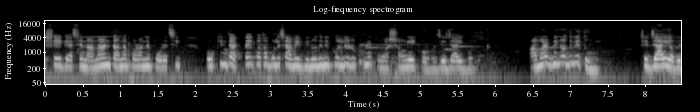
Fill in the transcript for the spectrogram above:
এসে গেছে, নানান টানা পড়ানে পড়েছি, ও কিন্তু একটাই কথা বলেছে, আমি বিনোদিনী করলে রুক্মিণী তোমার সঙ্গেই করব, যে যাই বলুক। আমার বিনোদিনী তুমি। সে যাই হবে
